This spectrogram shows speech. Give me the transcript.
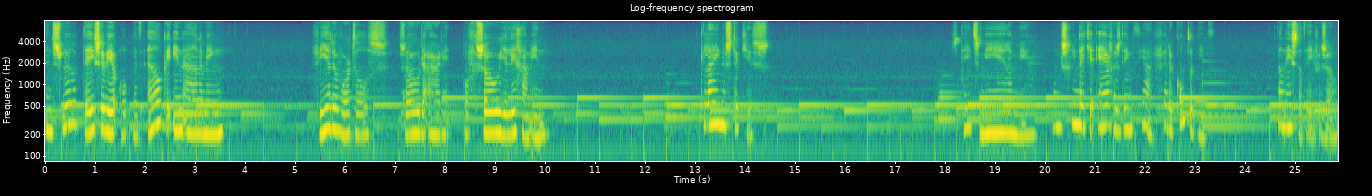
En slurp deze weer op met elke inademing via de wortels, zo de aarde of zo je lichaam in. Kleine stukjes. Steeds meer en meer misschien dat je ergens denkt, ja, verder komt het niet. Dan is dat even zo.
